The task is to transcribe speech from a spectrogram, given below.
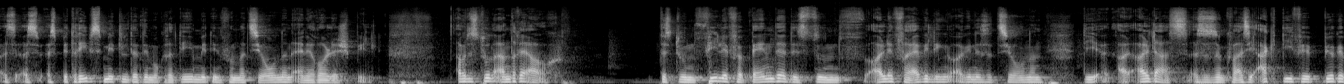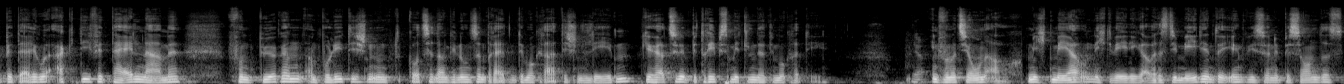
als, als, als Betriebsmittel der Demokratie mit Informationen eine Rolle spielt. Aber das tun andere auch. Das tun viele Verbände, das tun alle freiwilligen Organisationen, die all, das, also so quasi aktive Bürgerbeteiligung, aktive Teilnahme von Bürgern am politischen und Gott sei Dank in unserem breiten demokratischen Leben, gehört zu den Betriebsmitteln der Demokratie. Ja. Information auch. Nicht mehr und nicht weniger. Aber dass die Medien da irgendwie so eine besonders,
